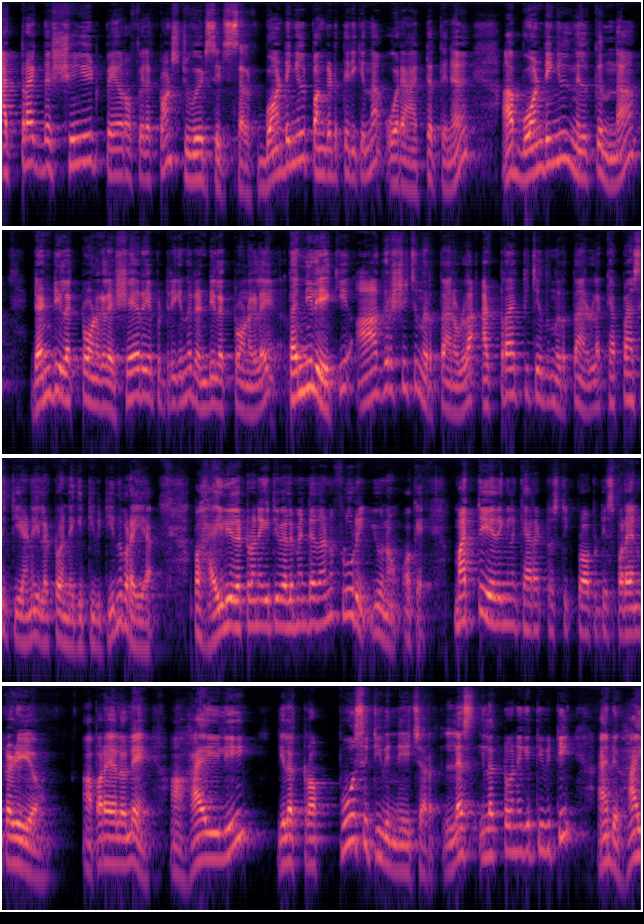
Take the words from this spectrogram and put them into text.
attract the shared pair of electrons towards itself ബോണ്ടിങ്ങിൽ പങ്കെടുത്തിരിക്കുന്ന ഒരു ആറ്റത്തിന് ആ ബോണ്ടിങ്ങിൽ നിൽക്കുന്ന രണ്ട് ഇലക്ട്രോണുകളെ ഷെയർ ചെയ്യപ്പെട്ടിരിക്കുന്ന രണ്ട് ഇലക്ട്രോണുകളെ തന്നിലേക്ക് ആകർഷിച്ച് നിർത്താനുള്ള അട്രാക്ട് ചെയ്ത് നിർത്താനുള്ള കപ്പാസിറ്റിയാണ് ഇലക്ട്രോ നെഗറ്റിവിറ്റി എന്ന് പറയുക. അപ്പോൾ ഹൈലി ഇലക്ട്രോ നെഗറ്റീവ് എലമെന്റ് ഏതാണ് ഫ്ലൂറിൻ യു ഓക്കെ മറ്റേതെങ്കിലും ക്യാരക്ടറിസ്റ്റിക് പ്രോപ്പർട്ടീസ് പറയാൻ കഴിയുമോ? ആ പറയാലോ അല്ലേ? ആ highly electropositive in nature less electronegativity and high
